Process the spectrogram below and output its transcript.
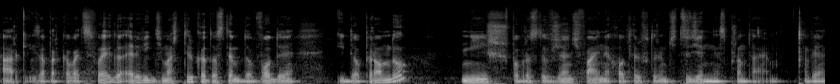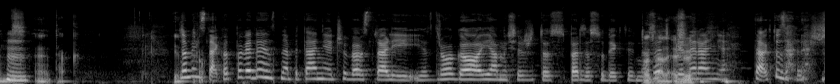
Park i zaparkować swojego RV, gdzie masz tylko dostęp do wody i do prądu, niż po prostu wziąć fajny hotel, w którym ci codziennie sprzątają. Więc e, tak. Jest No więc tak, odpowiadając na pytanie, czy w Australii jest drogo, ja myślę, że to jest bardzo subiektywna To rzecz. zależy. Generalnie tak, to zależy.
